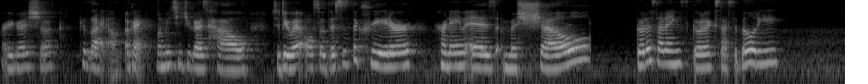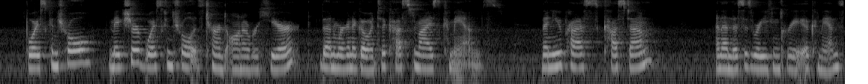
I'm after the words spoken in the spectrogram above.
Are you guys shook? Because I am. Okay, let me teach you guys how to do it. Also, this is the creator. Her name is Michelle. Go to settings, go to accessibility, voice control. Make sure voice control is turned on over here. Then we're gonna go into customize commands. Then you press custom, and then this is where you can create a command.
